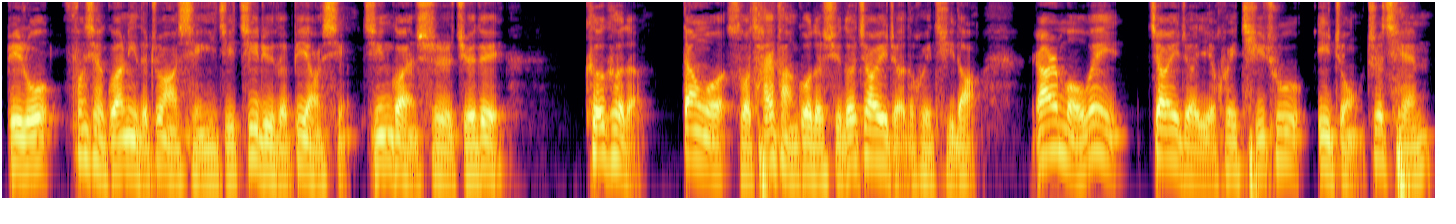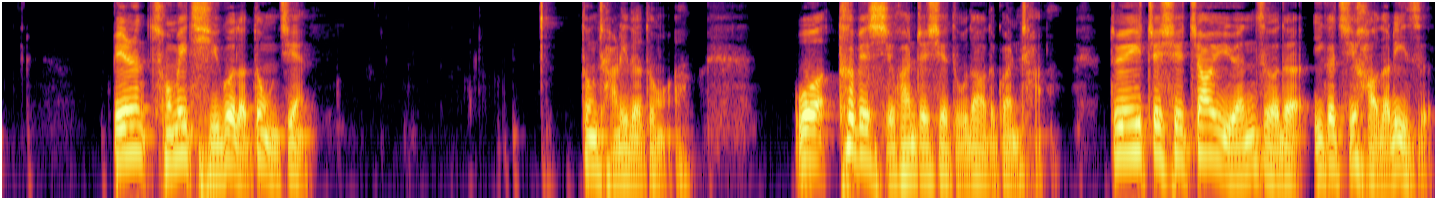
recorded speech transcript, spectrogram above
比如风险管理的重要性以及纪律的必要性，尽管是绝对苛刻的，但我所采访过的许多交易者都会提到。然而，某位交易者也会提出一种之前。别人从没提过的洞见，洞察力的洞啊，我特别喜欢这些独到的观察。对于这些交易原则的一个极好的例子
